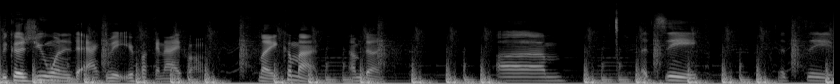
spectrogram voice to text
because you wanted to activate your fucking iPhone. Like, come on. I'm done. Um let's see. Let's see.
